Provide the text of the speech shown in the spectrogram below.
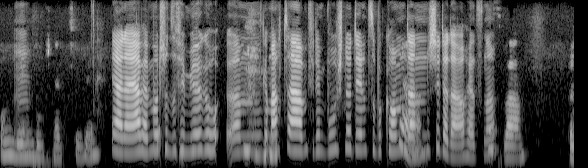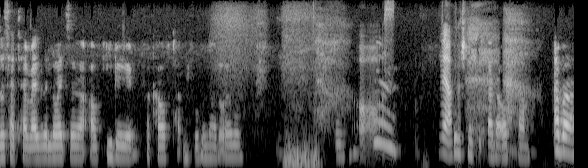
um den mhm. Buchschnitt zu sehen. Ja, naja, wenn wir uns schon so viel Mühe ge ähm, gemacht haben, für den Buchschnitt den zu bekommen, Ja, dann steht er da auch jetzt, ne? das war. Wo das halt teilweise Leute auf Ebay verkauft hatten für 100 Euro. Oh, Ja, ja. Durchschnitte gerade aufkam. Aber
